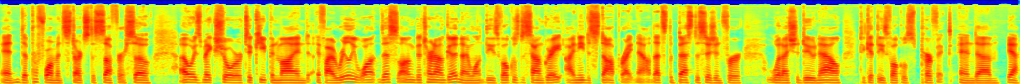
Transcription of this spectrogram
and the performance starts to suffer. So i always make sure to keep in mind if i really want this song to turn out good and i want these vocals to sound great i need to stop right now. That's the best decision for what i should do now to get these vocals perfect. And um, yeah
